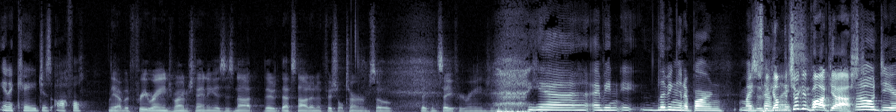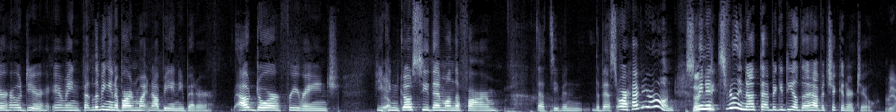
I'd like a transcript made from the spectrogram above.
in a cage is awful. Yeah, but free range, my understanding is, is not that's not an official term, so they can say free range. Yeah, I mean, it, living in a barn might this has become nice. the chicken podcast. Oh dear, oh dear. I mean, but living in a barn might not be any better. Outdoor, free range. If you Yep. can go see them on the farm, that's even the best. Or have your own. So I mean, it's really not that big a deal to have a chicken or two. Yeah.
